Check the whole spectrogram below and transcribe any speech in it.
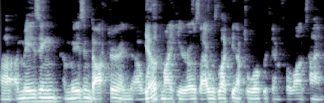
uh, amazing, amazing doctor and uh, one yep. of my heroes. I was lucky enough to work with him for a long time.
